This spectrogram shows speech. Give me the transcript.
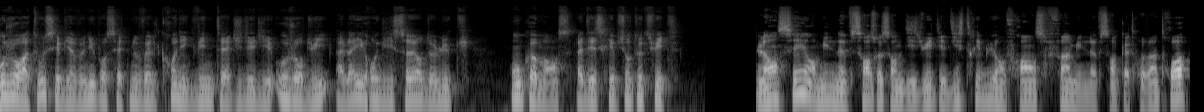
Bonjour à tous et bienvenue pour cette nouvelle chronique vintage dédiée aujourd'hui à l'aéroglisseur de Luc. On commence, la description tout de suite. Lancé en 1978 et distribué en France fin 1983,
